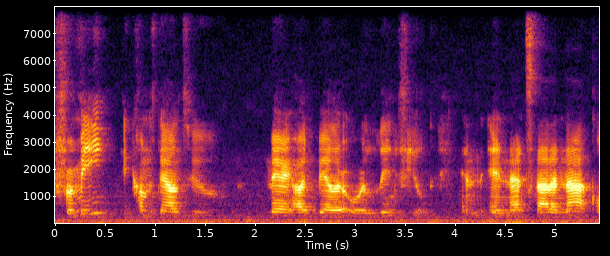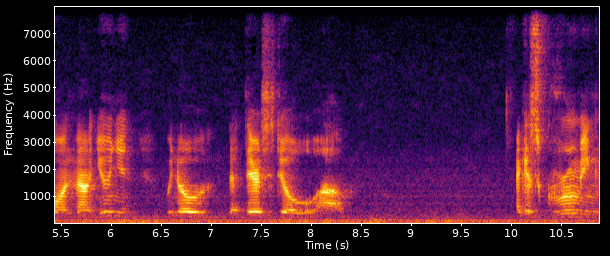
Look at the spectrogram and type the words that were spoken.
For me, it comes down to Mary Hardin Baylor or Linfield, and and that's not a knock on Mount Union. We know that they're still um, I guess grooming,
